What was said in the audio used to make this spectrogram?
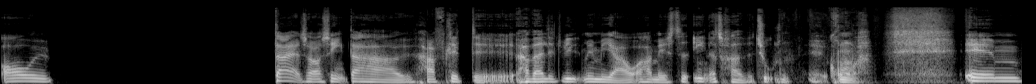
Og øh, der er altså også en, der har haft lidt, øh, har været lidt vild med Miau og har mistet 31.000 øh, kroner. Øhm,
